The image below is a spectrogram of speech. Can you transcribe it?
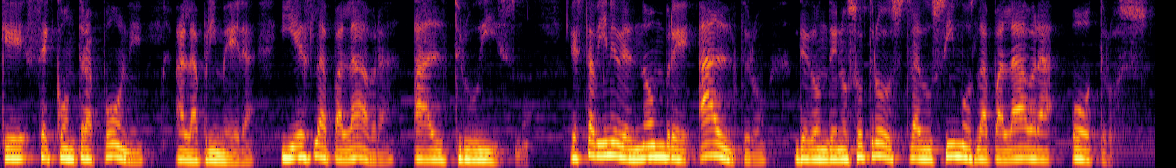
que se contrapone a la primera, y es la palabra altruismo. Esta viene del nombre altro, de donde nosotros traducimos la palabra otros.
